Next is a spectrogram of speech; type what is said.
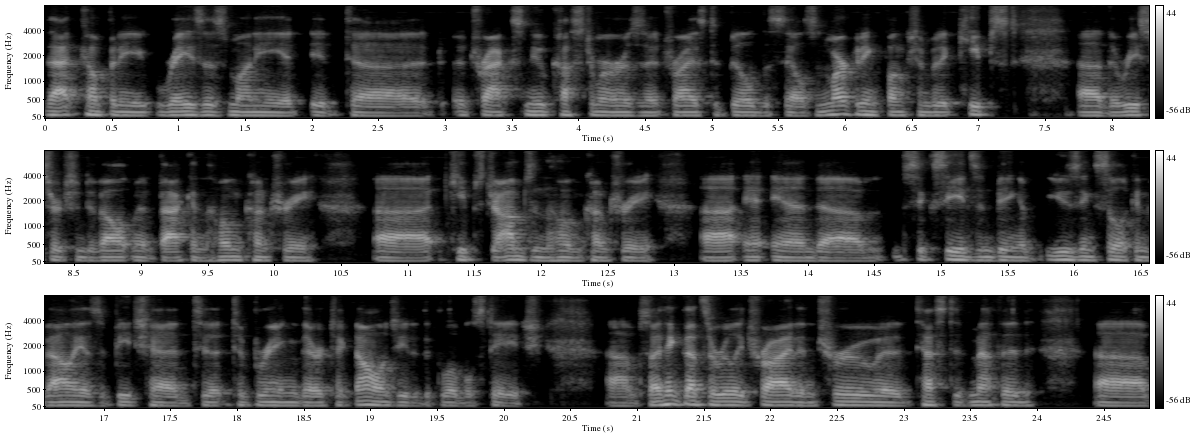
That company raises money. It, it uh, attracts new customers and it tries to build the sales and marketing function, but it keeps uh, the research and development back in the home country. Uh, keeps jobs in the home country and, and um, succeeds in being a, using Silicon Valley as a beachhead to, to bring their technology to the global stage. Um, so I think that's a really tried and true uh, tested method. Uh,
